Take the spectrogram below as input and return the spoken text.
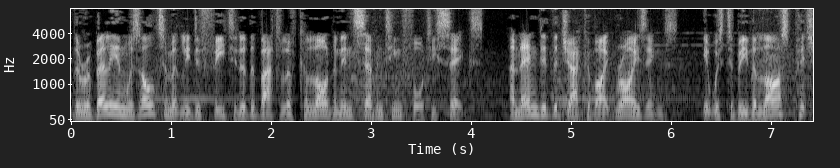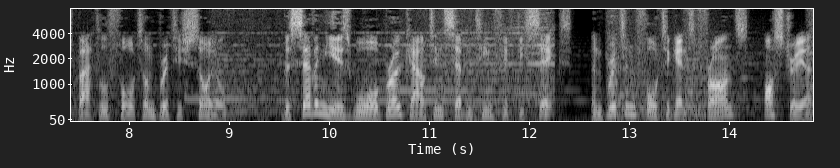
the rebellion was ultimately defeated at the Battle of Culloden in 1746, and ended the Jacobite risings. It was to be the last pitched battle fought on British soil. The Seven Years' War broke out in 1756, and Britain fought against France, Austria,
